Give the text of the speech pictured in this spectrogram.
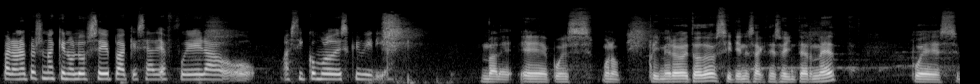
Para una persona que no lo sepa, que sea de afuera o así como lo describiría. Vale, eh, pues bueno, primero de todo, si tienes acceso a Internet, pues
